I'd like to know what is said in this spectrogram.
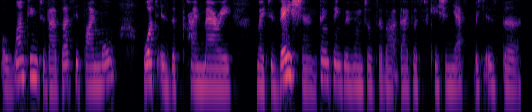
or wanting to diversify more? What is the primary motivation? I don't think we've even talked about diversification yet, which is the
